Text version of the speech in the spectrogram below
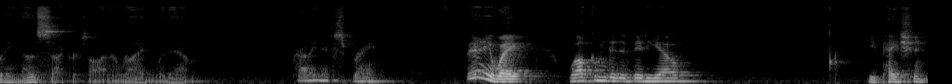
putting those suckers on and riding with them. Probably next spring. But anyway, welcome to the video. Be patient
